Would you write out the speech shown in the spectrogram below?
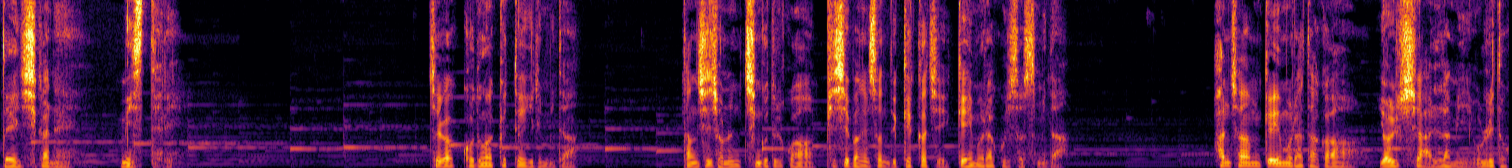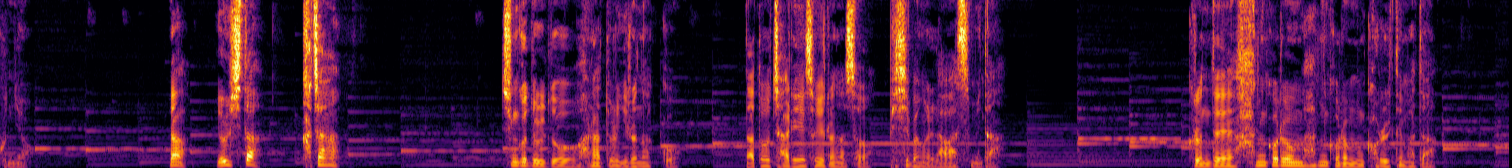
4시간의 미스테리 제가 고등학교 때 일입니다. 당시 저는 친구들과 PC방에서 늦게까지 게임을 하고 있었습니다. 한참 게임을 하다가 10시 알람이 울리더군요. 야, 10시다! 가자! 친구들도 하나둘 일어났고, 나도 자리에서 일어나서 PC방을 나왔습니다. 그런데 한 걸음 한 걸음 걸을 때마다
